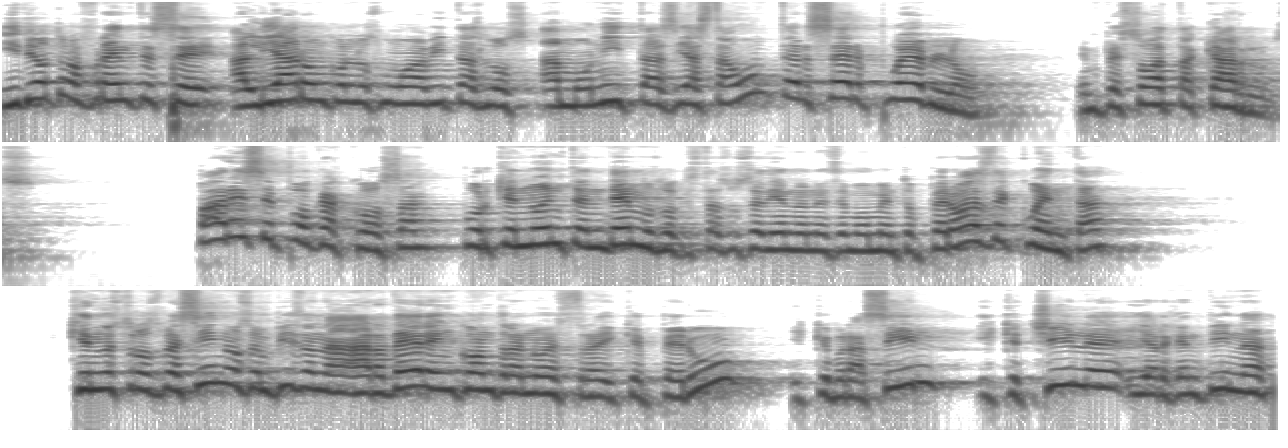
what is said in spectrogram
Y de otro frente se aliaron con los moabitas los amonitas y hasta un tercer pueblo empezó a atacarlos. Parece poca cosa porque no entendemos lo que está sucediendo en ese momento, pero haz de cuenta que nuestros vecinos empiezan a arder en contra nuestra y que Perú y que Brasil y que Chile y Argentina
